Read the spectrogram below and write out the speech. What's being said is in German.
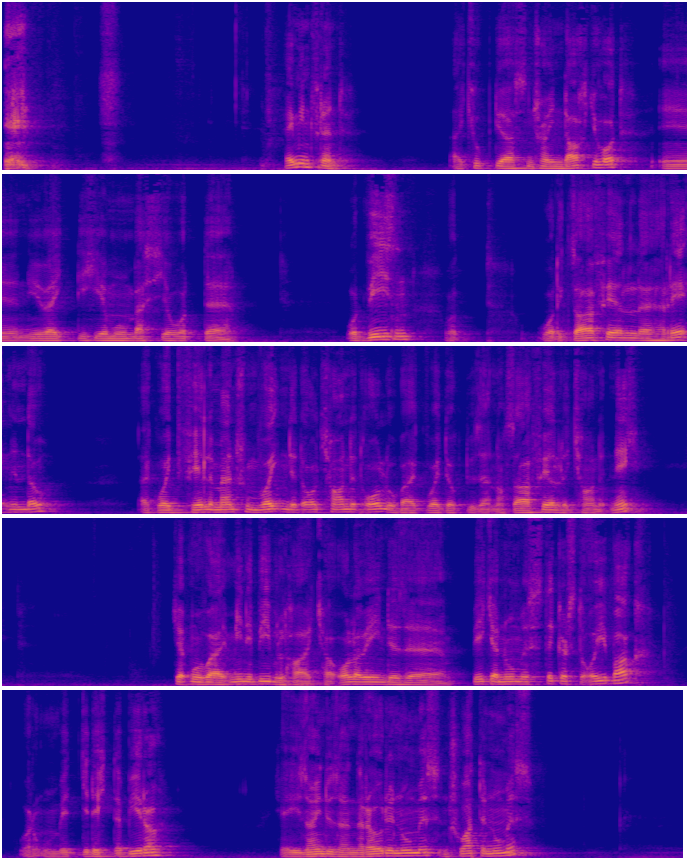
Hey mijn vriend, ik hoop du hast een schönen gehad en nu wil ik dich hier mal ein bisschen wat, uh, wat wezen, wat, wat ik zelf veel uh, rekenen doe. Ik weet, viele Menschen weten dit al, kan dit al, aber ik weet ook, du bent nog zo veel, dat kan het niet. Ik heb maar wat mijn Bibel hier, ik heb alle deze beetje noemen stickers te ooibak, waarom een beetje dichter Hier zijn dus een rode nummers en zwarte nummers.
